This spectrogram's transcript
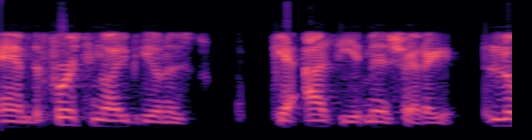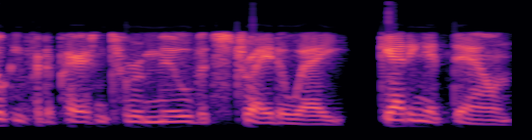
um, the first thing I'd be doing is get, as the administrator, looking for the person to remove it straight away, getting it down.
